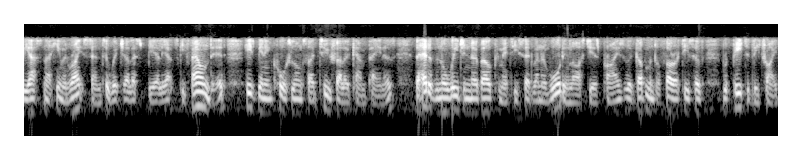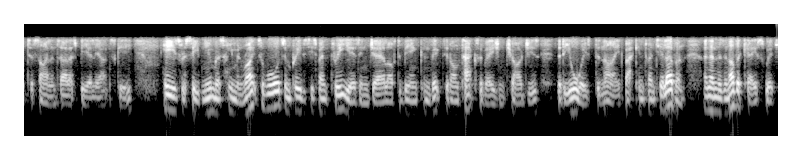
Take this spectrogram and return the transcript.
Viasna Human Rights Center, which Ales Bialiatski founded. He's been in court alongside two fellow campaigners. The head of the Norwegian Nobel Committee said when awarding last year's prize that government authorities have repeatedly tried to silence Ales Bialiatski. He's received numerous human rights awards and previously spent three years in jail after being convicted on tax evasion charges that he always denied back in 2011. And then there's another case which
